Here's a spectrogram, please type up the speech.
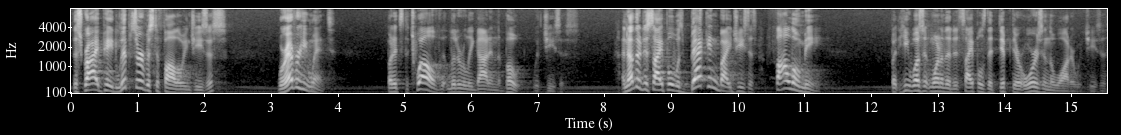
The scribe paid lip service to following Jesus wherever he went, but it's the 12 that literally got in the boat with Jesus. Another disciple was beckoned by Jesus, Follow me. But he wasn't one of the disciples that dipped their oars in the water with Jesus.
